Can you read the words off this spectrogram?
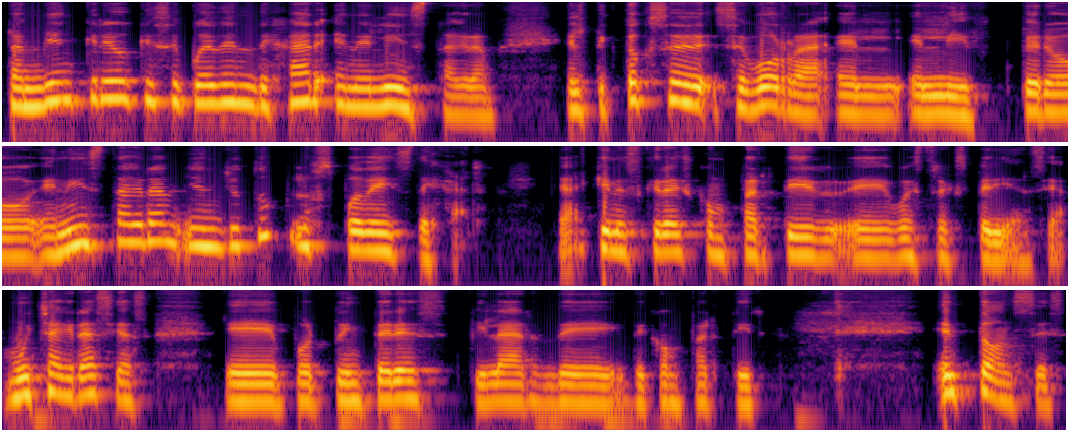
también creo que se pueden dejar en el Instagram. El TikTok se, borra el, el live, pero en Instagram y en YouTube los podéis dejar. Quienes queráis compartir eh, vuestra experiencia. Muchas gracias eh, por tu interés, Pilar, de compartir. Entonces,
